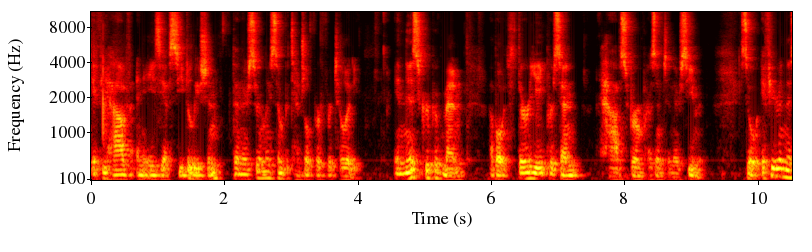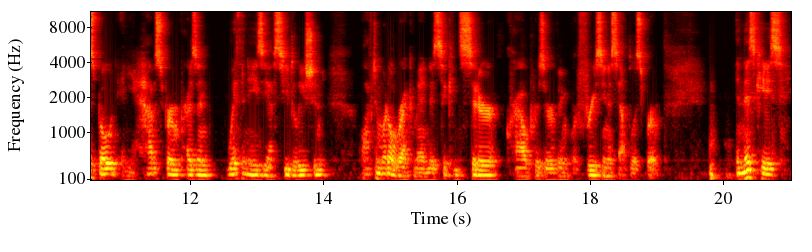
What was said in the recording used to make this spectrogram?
if you have an AZF-C deletion, then there's certainly some potential for fertility. In this group of men, about 38% have sperm present in their semen. So if you're in this boat and you have sperm present with an AZF-C deletion, often what I'll recommend is to consider cryopreserving or freezing a sample of sperm. In this case,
